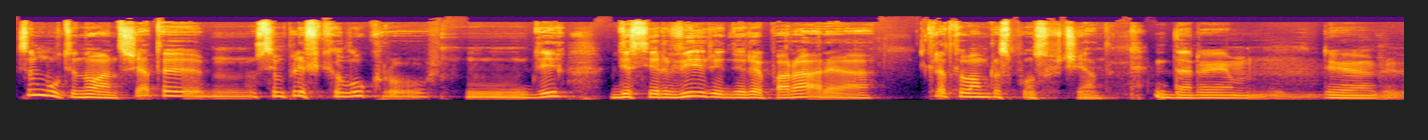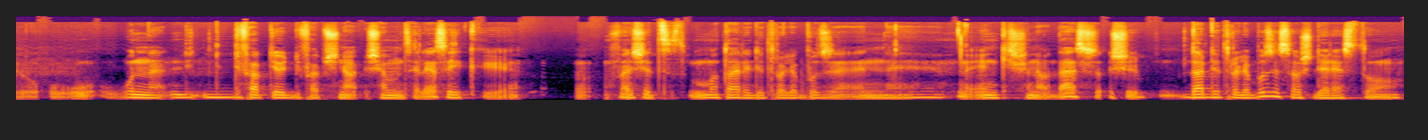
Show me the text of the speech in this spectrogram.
sunt multe nuanțe și iată simplifică lucrul de, de servire, de reparare Cred că v-am răspuns suficient. Dar, un, de fapt, eu de fapt și am înțeles e că faceți motoare de trolebuze în, în Chișinău, da? Și doar de trolebuze sau și de restul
